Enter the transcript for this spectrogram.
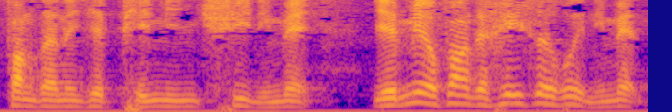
放在那些贫民区里面，也没有放在黑社会里面。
